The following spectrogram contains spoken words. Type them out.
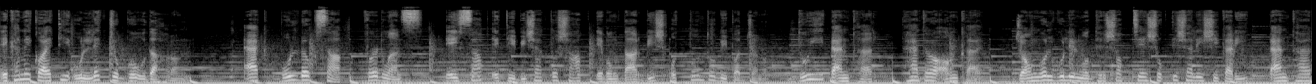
এখানে কয়েকটি উল্লেখযোগ্য উদাহরণ। এক বুলডগ সাপ ফার্ডলান্স এই সাপ একটি বিষাক্ত সাপ এবং তার বিষ অত্যন্ত বিপজ্জনক। দুই প্যান্থার হ্যাঁ অঙ্কায়। জঙ্গলগুলির মধ্যে সবচেয়ে শক্তিশালী শিকারী প্যান্থার,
